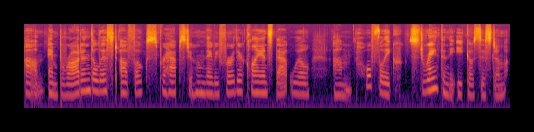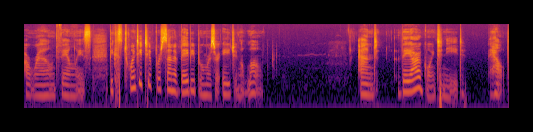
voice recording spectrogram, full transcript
um, and broaden the list of folks perhaps to whom they refer their clients that will um, hopefully strengthen the ecosystem around families. Because 22% of baby boomers are aging alone. And they are going to need help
